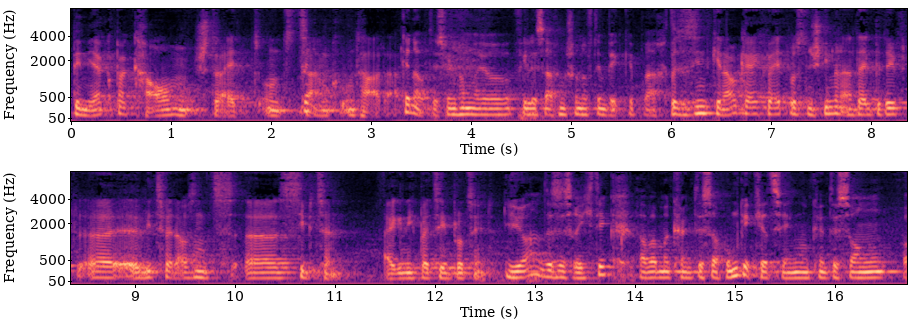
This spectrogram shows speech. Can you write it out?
bemerkbar kaum Streit und Zank genau. und Hader. Genau, deswegen haben wir ja viele Sachen schon auf den Weg gebracht. Also Sie sind genau gleich weit, was den Stimmenanteil betrifft, äh, wie 2017 eigentlich bei 10 Prozent. Ja, das ist richtig, aber man könnte es auch umgekehrt sehen und könnte sagen, äh,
